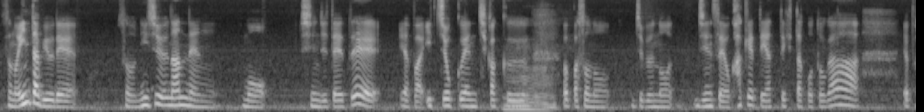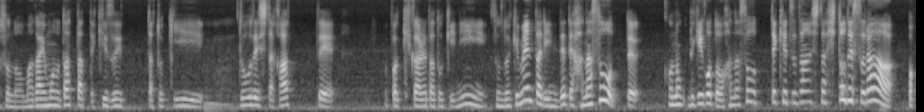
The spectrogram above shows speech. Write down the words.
そのインタビューでその二十何年も信じててやっぱ1億円近く、うん。やっぱその自分の人生をかけてやってきたことがやっぱそのまがいものだったって気づいた時うん。どうでしたかってやっぱ聞かれた時にそのドキュメンタリーに出て話そうってこの出来事を話そうって決断した人ですらやっぱ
